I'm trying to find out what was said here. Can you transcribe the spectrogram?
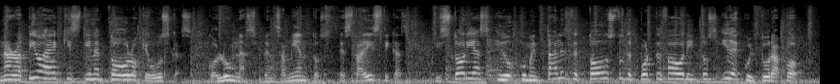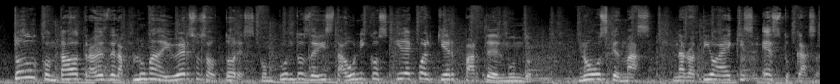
Narrativa X tiene todo lo que buscas, columnas, pensamientos, estadísticas, historias y documentales de todos tus deportes favoritos y de cultura pop. Todo contado a través de la pluma de diversos autores, con puntos de vista únicos y de cualquier parte del mundo. No busques más, Narrativa X es tu casa.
